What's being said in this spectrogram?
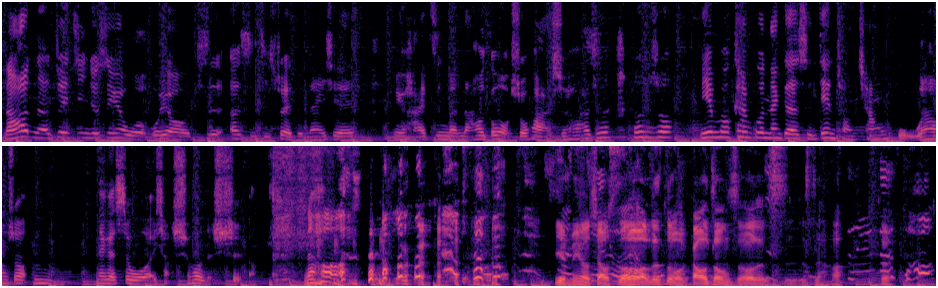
然后呢，最近就是因为我我有就是二十几岁的那一些女孩子们，然后跟我说话的时候，她就是都是说你有没有看过那个《神殿闯江湖》？然后我说嗯。那个是我小时候的事了，然后 也没有小时候，那是我高中时候的事，知道吗？那时候，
